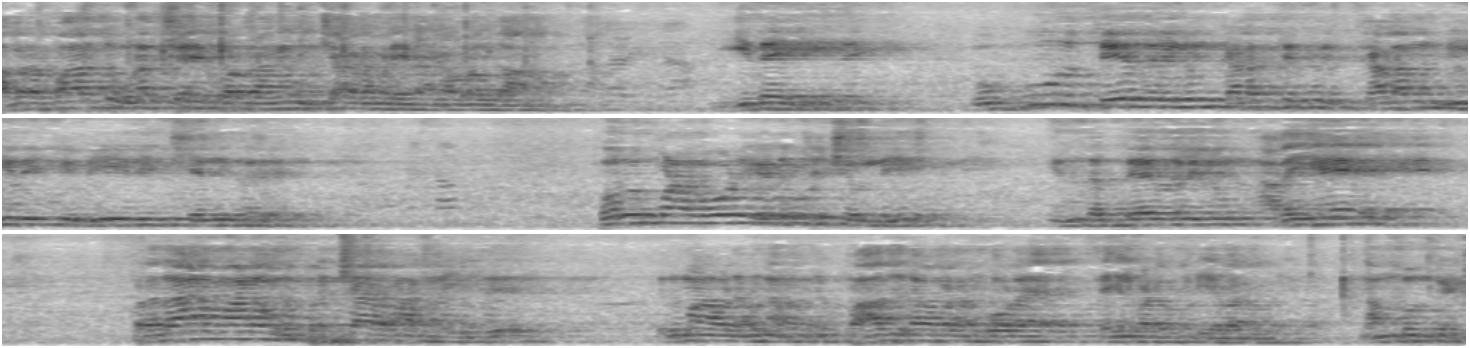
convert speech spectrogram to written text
அவரை பார்த்து உணர்ச்சி ஏற்படுறாங்க உற்சாகம் அடைகிறாங்க அவ்வளவுதான். இதை ஒவ்வொரு தேர்தலிலும் களத்திற்கு களம் வீதிக்கு வீதி சென்று பொறுப்புணர்வோடு எடுத்துச் சொல்லி இந்த தேர்தலிலும் அதையே பிரதானமான ஒரு பிரச்சாரமாக வைத்து திருமாவளவன் வந்து பாதுகாவலன் போல செயல்படக்கூடியவர் நம்புங்கள்.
